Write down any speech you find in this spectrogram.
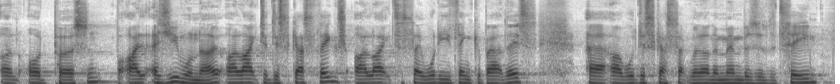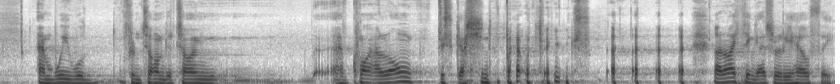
an odd person, but I, as you will know, I like to discuss things. I like to say, "What do you think about this?" Uh, I will discuss that with other members of the team, and we will, from time to time, have quite a long discussion about things. and I think that's really healthy.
